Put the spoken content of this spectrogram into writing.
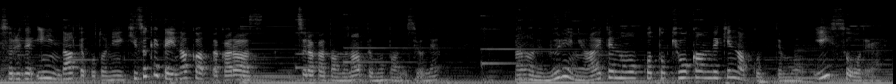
それでいいんだってことに気づけていなかったから辛かったんだなって思ったんですよね。なので無理に相手のこと共感できなくってもいいそうです。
